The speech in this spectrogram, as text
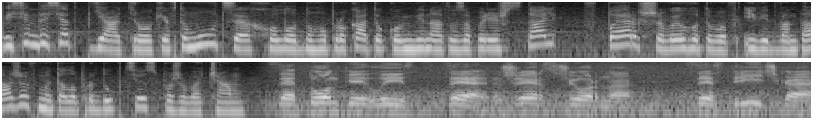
85 років тому цех холодного прокату комбінату Запоріжсталь вперше виготовив і відвантажив металопродукцію споживачам. Це тонкий лист, це жерсть чорна, це стрічка,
